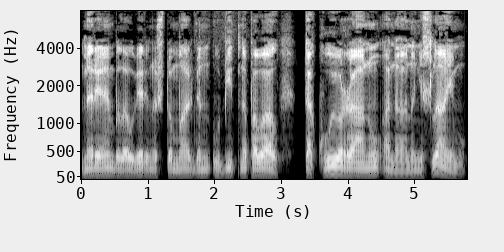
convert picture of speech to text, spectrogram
Мэриэм была уверена, что Мальбин убит на повал. Такую рану она нанесла ему.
